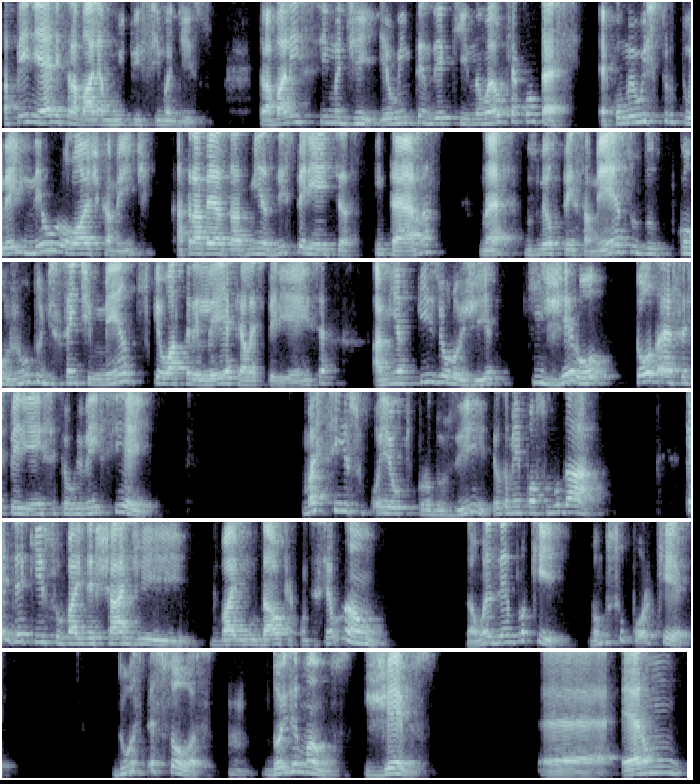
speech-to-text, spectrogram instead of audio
A PNL trabalha muito em cima disso. Trabalha em cima de eu entender que não é o que acontece, é como eu estruturei neurologicamente através das minhas experiências internas né, dos meus pensamentos, do conjunto de sentimentos que eu atrelei àquela experiência, a minha fisiologia que gerou toda essa experiência que eu vivenciei. Mas se isso foi eu que produzi, eu também posso mudar. Quer dizer que isso vai deixar de vai mudar o que aconteceu? Não. Dá um exemplo aqui. Vamos supor que duas pessoas, dois irmãos gêmeos, é, eram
